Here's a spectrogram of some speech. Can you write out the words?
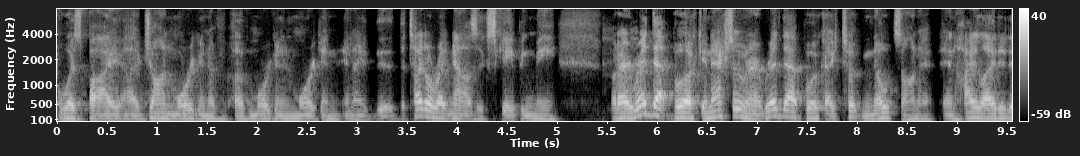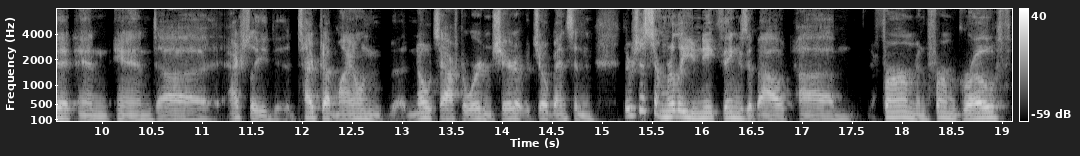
was by uh, John Morgan of, of Morgan and Morgan, and I the, the title right now is escaping me but I read that book, and actually, when I read that book, I took notes on it and highlighted it, and and uh, actually typed up my own notes afterward and shared it with Joe Benson. And there's just some really unique things about um, firm and firm growth,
